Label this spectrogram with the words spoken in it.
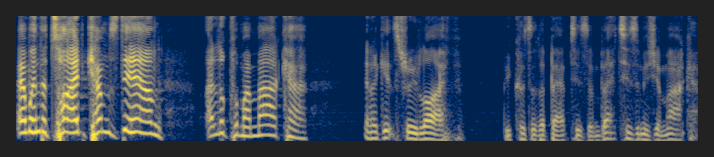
And when the tide comes down, I look for my marker and I get through life because of the baptism. Baptism is your marker,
